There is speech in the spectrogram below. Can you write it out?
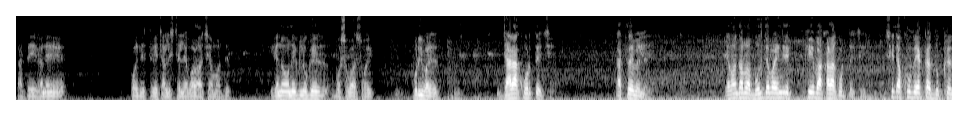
তাতে এখানে পঁয়ত্রিশ থেকে চাল্লিশটা লেবারও আছে আমাদের। এখানে অনেক লোকের বসবাস হয় পরিবারের। যারা করতেছে, রাত্রেবেলায়। এখন তো আমরা বলতে পারিনি কে বা কারা করতেছে। সেটা খুব একটা দুঃখের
